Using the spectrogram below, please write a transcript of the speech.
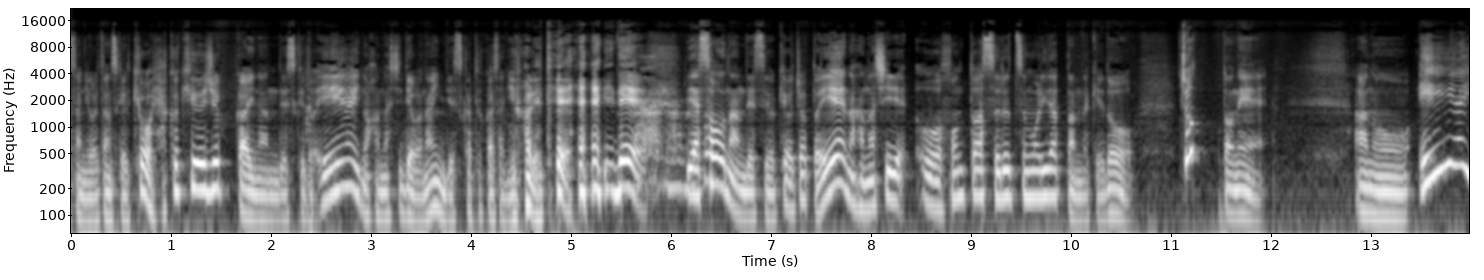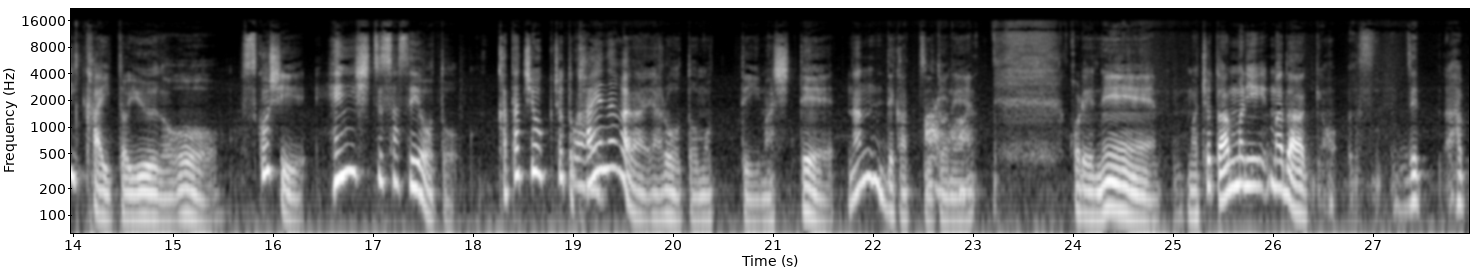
さんに言われたんですけど今日190回なんですけど AI の話ではないんですか？って深谷さんに言われて。でいやそうなんですよ。今日ちょっと AI の話を本当はするつもりだったんだけどちょっとねあの、AI 界というのを少し変質させようと、形をちょっと変えながらやろうと思っていまして、なんでかっつうとね、これね、まあ、ちょっとあんまりまだ発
